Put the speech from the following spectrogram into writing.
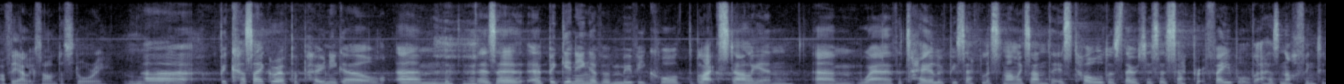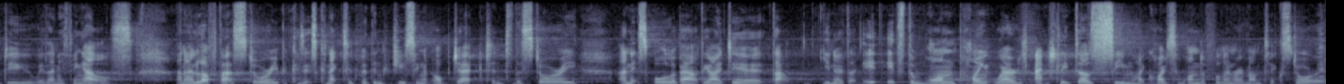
of the Alexander story? Uh, because I grew up a pony girl, um, there's a, a beginning of a movie called The Black Stallion, um, where the tale of Bucephalus and Alexander is told as though it is a separate fable that has nothing to do with anything else. And I love that story because it's connected with introducing an object into the story, and it's all about the idea that you know that it, it's the one point where it actually does seem like quite a wonderful and romantic story.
